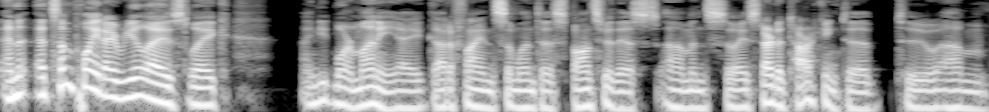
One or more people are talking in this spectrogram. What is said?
And at some point, I realized like I need more money. I got to find someone to sponsor this. Um, and so I started talking to to um,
